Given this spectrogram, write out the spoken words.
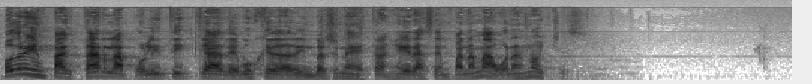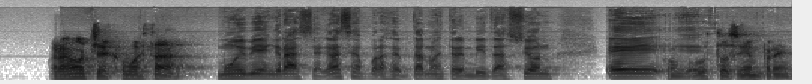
podría impactar la política de búsqueda de inversiones extranjeras en Panamá. Buenas noches. Buenas noches, ¿cómo está? Muy bien, gracias. Gracias por aceptar nuestra invitación. Eh, Con gusto siempre.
